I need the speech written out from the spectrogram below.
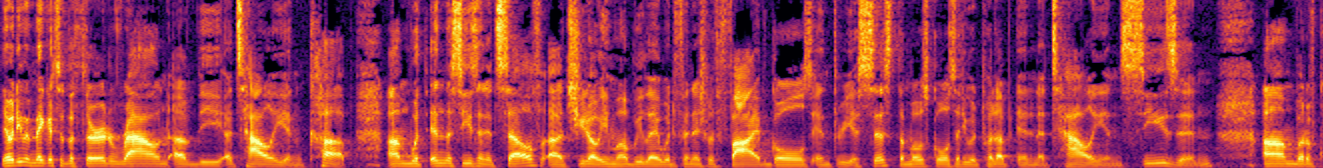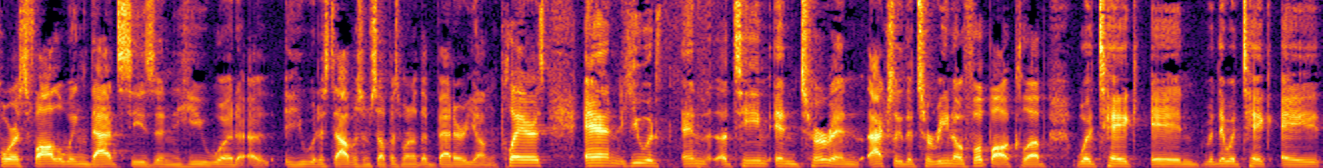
They would even make it to the third round of the Italian Cup. Um, within the season itself, uh, Ciro Immobile would finish with five goals and three assists, the most goals that he would put up in an Italian season. Um, but of course, following that season, he would uh, he would establish himself as one of the better young players, and he would and a team in Turin, actually the Torino Football Club, would take in they would take a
